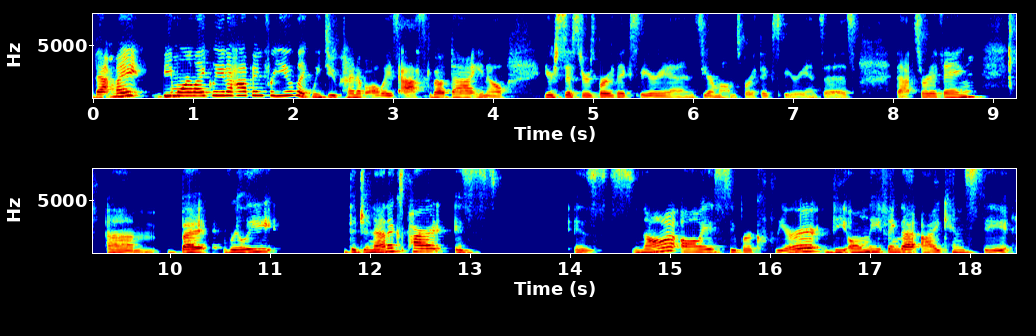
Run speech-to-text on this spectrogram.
that might be more likely to happen for you. Like we do kind of always ask about that, you know, your sister's birth experience, your mom's birth experiences, that sort of thing. Um, but really, the genetics part is is not always super clear. The only thing that I can state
